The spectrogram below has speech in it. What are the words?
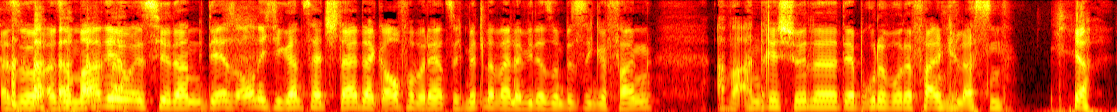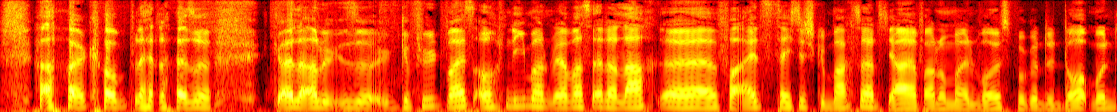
Also, also Mario ist hier dann, der ist auch nicht die ganze Zeit steil bergauf, aber der hat sich mittlerweile wieder so ein bisschen gefangen. Aber André Schülle, der Bruder wurde fallen gelassen. Ja, aber komplett, also, keine Ahnung, so, gefühlt weiß auch niemand mehr, was er danach äh, vereinstechnisch gemacht hat. Ja, er war nochmal in Wolfsburg und in Dortmund,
